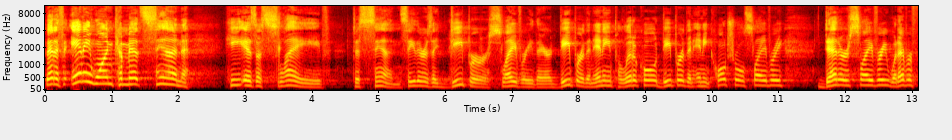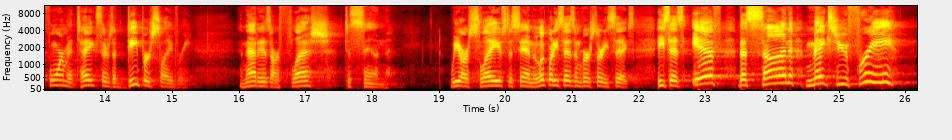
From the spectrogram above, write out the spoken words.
that if anyone commits sin, he is a slave to sin. See, there is a deeper slavery there, deeper than any political, deeper than any cultural slavery, debtor slavery, whatever form it takes, there's a deeper slavery. And that is our flesh to sin. We are slaves to sin. And look what he says in verse 36. He says, If the Son makes you free,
